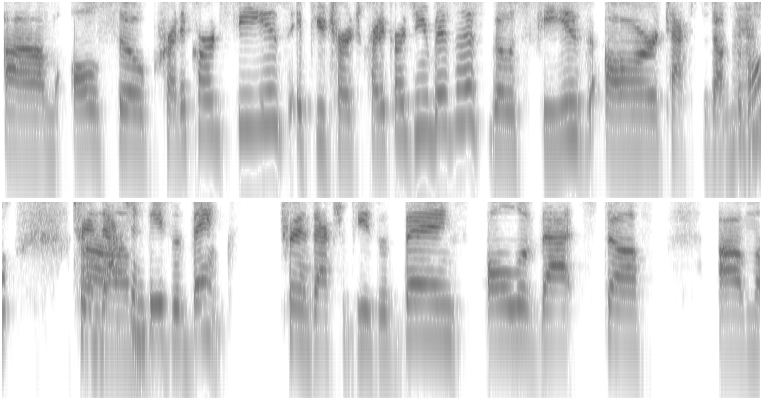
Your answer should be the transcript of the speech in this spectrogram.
um, also credit card fees. If you charge credit cards in your business, those fees are tax mm-hmm. deductible. Mm-hmm. Transaction um, fees with banks. Transaction fees with banks, all of that stuff um,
